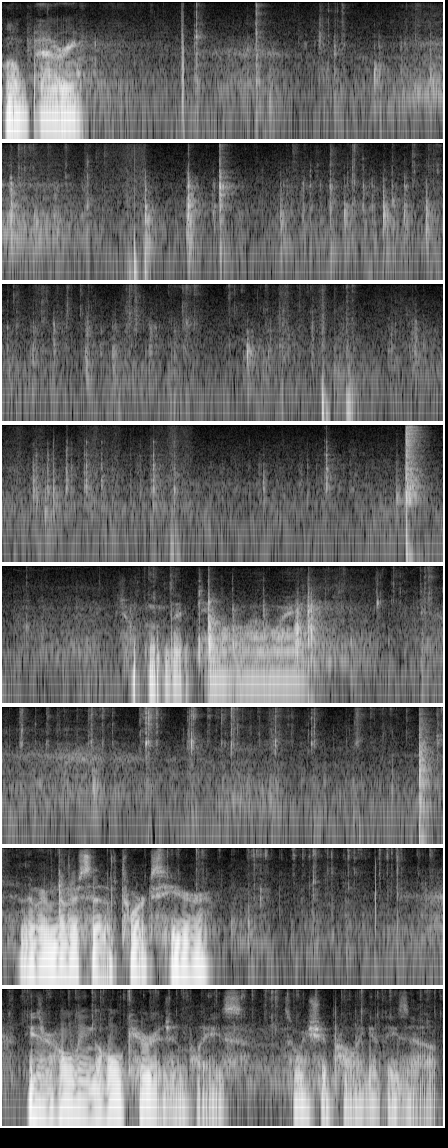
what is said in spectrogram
little battery. Move that of the way. And then we have another set of Torx here. These are holding the whole carriage in place. So we should probably get these out.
